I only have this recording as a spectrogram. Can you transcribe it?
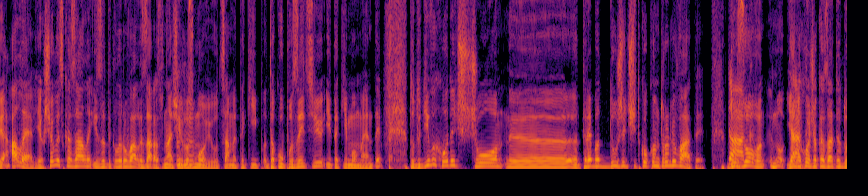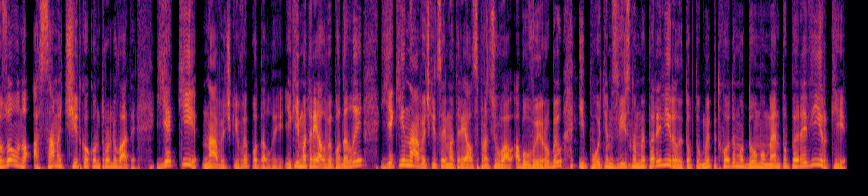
Да-да. але якщо ви сказали і задекларували зараз в нашій Мгм. розмові от саме такі, таку позицію і такі моменти, то тоді виходить, що е, треба дуже чітко контролювати. Так. Дозовано, ну я не Так. хочу казати дозовано, а саме чітко контролювати. Які навички ви подали, який матеріал ви подали, які навички цей матеріал спрацював або виробив, і потім, звісно, ми перевірили. Тобто, ми підходимо до моменту перевірки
